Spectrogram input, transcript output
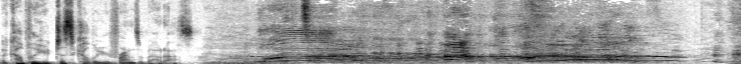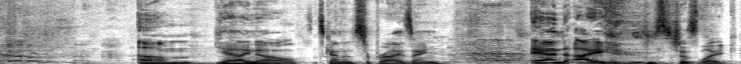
a couple of your, just a couple of your friends about us. What? Um, yeah, I know. It's kind of surprising. And I was just like,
